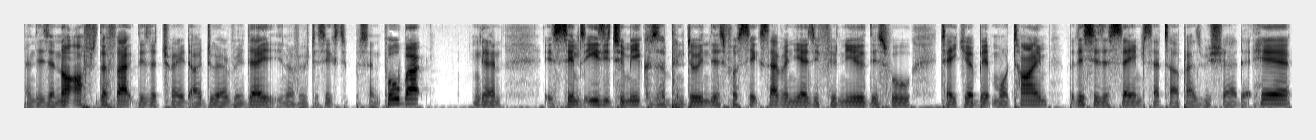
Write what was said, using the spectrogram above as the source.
and these are not after the fact. These are trade I do every day, you know, 50 60% pullback Again, it seems easy to me because I've been doing this for six, seven years. If you're new, this will take you a bit more time, but this is the same setup as we shared it here,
